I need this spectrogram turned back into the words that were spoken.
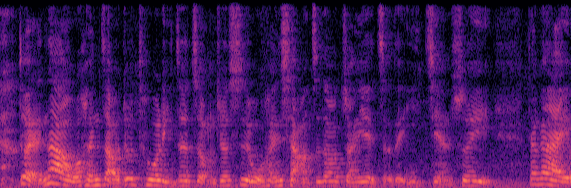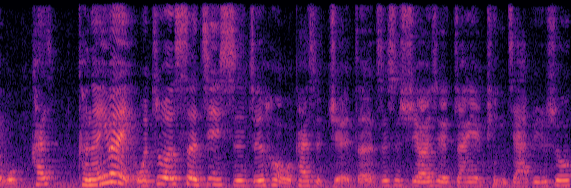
对，那我很早就脱离这种，就是我很想要知道专业者的意见，所以大概我开可能因为我做设计师之后，我开始觉得这是需要一些专业评价。比如说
